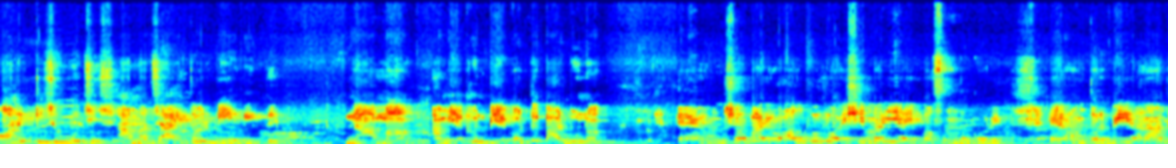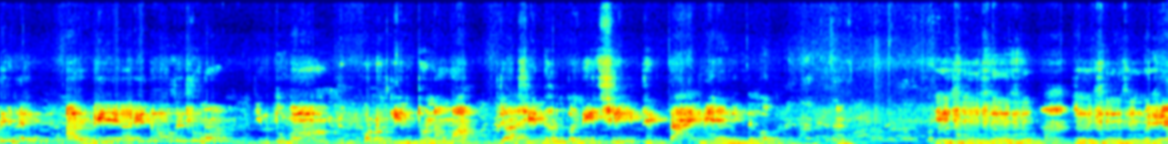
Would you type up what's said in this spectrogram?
অনেক কিছু বুঝিস। আমরা চাই তোর বিয়ে দিতে। না মা আমি এখন বিয়ে করতে পারব না। এখন সবাই অল্প বয়সী মাইয়াই পছন্দ করে। এখন তোর বিয়ে না দিলে আর বিয়েই দেওয়া যেত না। কিন্তু মা। কোনো কিন্তু না মা যা সিদ্ধান্ত নিয়েছি ঠিক তাই মেনে নিতে হবে। হে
